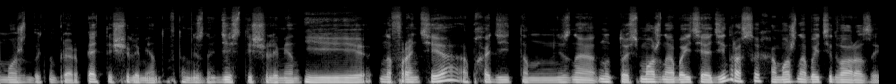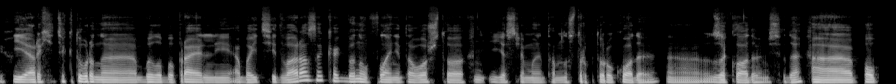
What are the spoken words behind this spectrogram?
может быть, например, 5000 элементов, там, не знаю, 10 тысяч элементов. И на фронте обходить там, не знаю, ну, то есть можно обойти один раз их, а можно обойти два раза их. И архитектурно было бы правильнее обойти два раза, как бы, ну, в плане того, что если мы там на структуру кода э, закладываемся, да, а по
